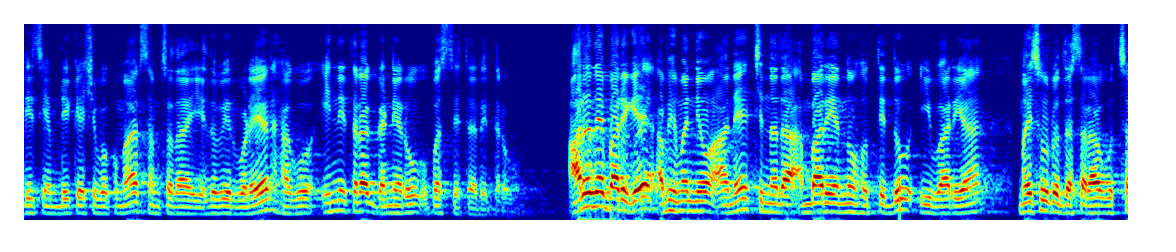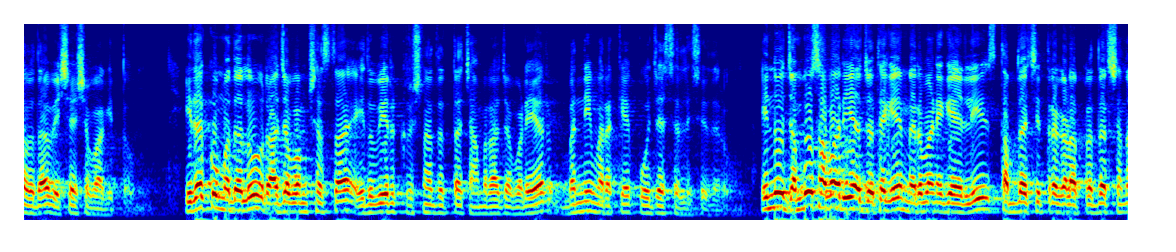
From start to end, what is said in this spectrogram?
ಡಿಸಿಎಂ ಡಿಕೆ ಶಿವಕುಮಾರ್, ಸಂಸದ ಯದುವೀರ್ ಒಡೆಯರ್ ಹಾಗೂ ಇನ್ನಿತರ ಗಣ್ಯರು ಉಪಸ್ಥಿತರಿದ್ದರು. ಆರನೇ ಬಾರಿಗೆ ಅಭಿಮನ್ಯು ಆನೆ ಚಿನ್ನದ ಅಂಬಾರಿಯನ್ನು ಹೊತ್ತಿದ್ದು ಈ ಬಾರಿಯ ಮೈಸೂರು ದಸರಾ ಉತ್ಸವದ ವಿಶೇಷವಾಗಿತ್ತು. ಇದಕ್ಕೂ ಮೊದಲು ರಾಜವಂಶಸ್ಥ ಯದುವೀರ್ ಕೃಷ್ಣದತ್ತ ಚಾಮರಾಜ ಒಡೆಯರ್ ಬನ್ನಿ ಮರಕ್ಕೆ ಪೂಜೆ ಸಲ್ಲಿಸಿದರು. ಇನ್ನು ಜಂಬೂ ಸವಾರಿಯ ಜೊತೆಗೆ ಮೆರವಣಿಗೆಯಲ್ಲಿ ಸ್ತಬ್ಧ ಚಿತ್ರಗಳ ಪ್ರದರ್ಶನ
